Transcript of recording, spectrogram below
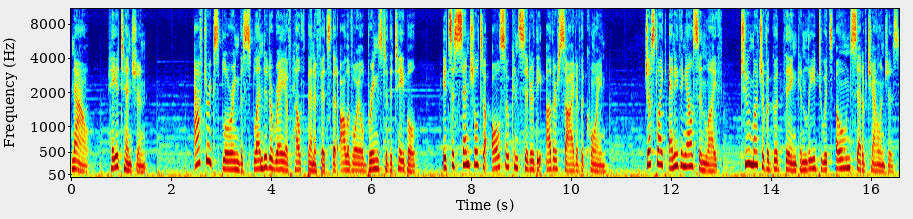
Now, pay attention. After exploring the splendid array of health benefits that olive oil brings to the table, it's essential to also consider the other side of the coin. Just like anything else in life, too much of a good thing can lead to its own set of challenges.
